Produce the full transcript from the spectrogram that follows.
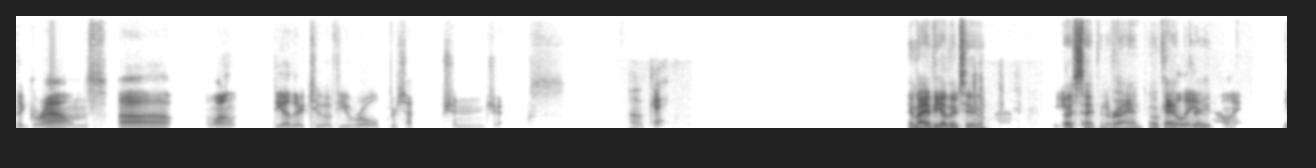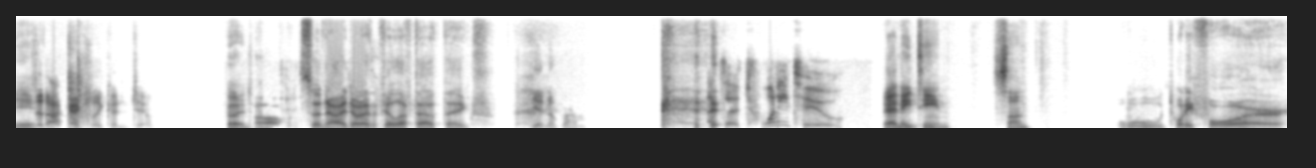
the grounds. Uh why don't the other two of you roll perception checks? Okay. Am I the other two? I was typing to Brian. Okay, Billie and great. Ellie. Yeah, Zadok actually could too. good. Oh, so now I don't have to feel left out. Thanks. Yeah, no problem. That's a 22. And 18, son. Ooh, 24.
